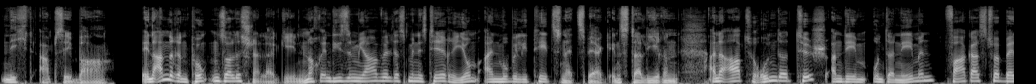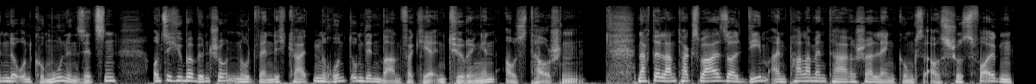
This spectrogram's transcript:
nicht absehbar. In anderen Punkten soll es schneller gehen. Noch in diesem Jahr will das Ministerium ein Mobilitätsnetzwerk installieren. Eine Art runder Tisch, an dem Unternehmen, Fahrgastverbände und Kommunen sitzen und sich über Wünsche und Notwendigkeiten rund um den Bahnverkehr in Thüringen austauschen. Nach der Landtagswahl soll dem ein parlamentarischer Lenkungsausschuss folgen,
